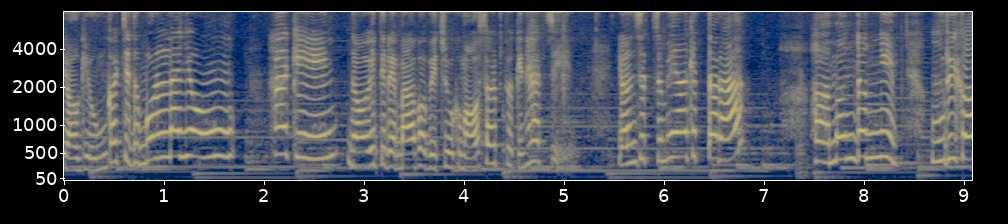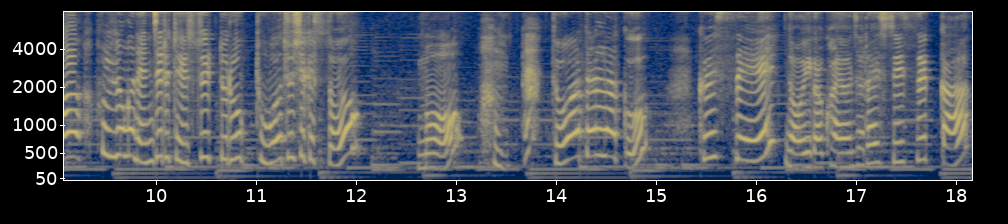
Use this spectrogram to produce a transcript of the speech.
여기 온 걸지도 몰라뇨. 하긴 너희들의 마법이 조금 어설프긴 하지. 연습 좀 해야겠더라. 아만다님, 우리가 훌륭한 엔젤이 될 수 있도록 도와주시겠어요? 뭐? 도와달라고? 글쎄, 너희가 과연 잘할 수 있을까?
